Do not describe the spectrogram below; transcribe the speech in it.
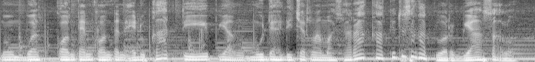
membuat konten-konten edukatif yang mudah dicerna masyarakat itu sangat luar biasa loh.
